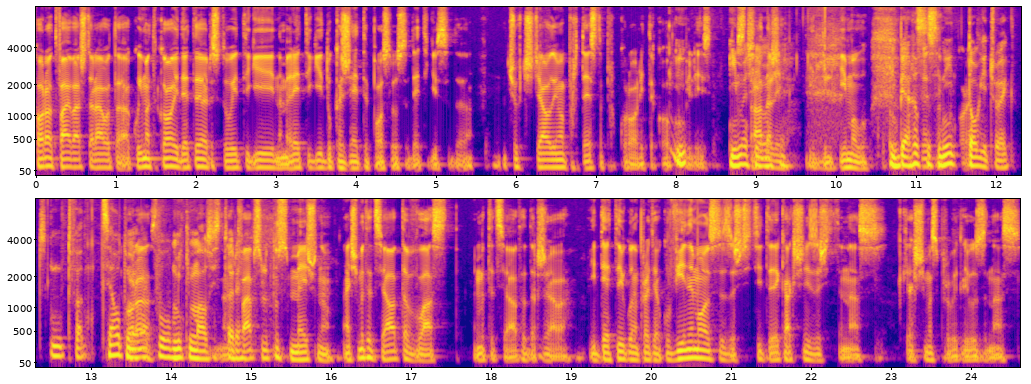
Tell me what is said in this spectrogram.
хора, това е вашата работа. Ако има такова, идете, арестувайте ги, намерете ги, докажете, после осъдете ги съда. Чух, че трябва да има протест на прокурорите, колко били имаше, страдали. Имаше. И, имало. Бяха с едни тоги, човек. Това, цялото хора, по Мики Маус история. Това е абсолютно смешно. Значи имате цялата власт, имате цялата държава. Идете и го направите. Ако вие не можете да се защитите, как ще ни защитите нас? Как ще има справедливост за нас?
